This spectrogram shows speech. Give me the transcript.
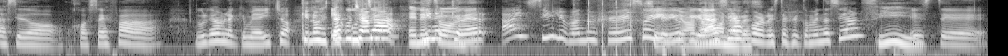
ha sido Josefa Durgam la que me ha dicho Que nos está "Escucha, escuchando en tienes este que momento". ver, ay sí, le mando un beso Sí, y le digo le que gracias por esta recomendación. Sí. Este,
